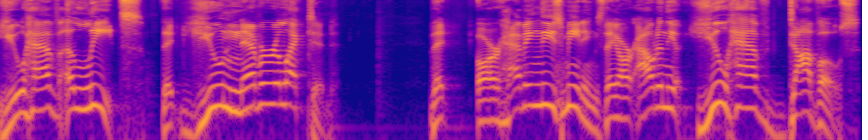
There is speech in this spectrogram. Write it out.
You have elites that you never elected that are having these meetings. They are out in the. You have Davos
